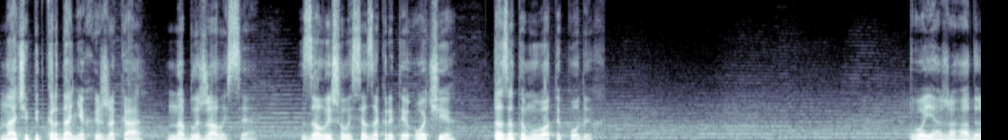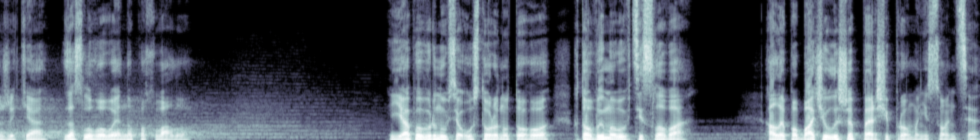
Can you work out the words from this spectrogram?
наче підкрадання хижака, наближалися, залишилися закрити очі та затамувати подих. Твоя жага до життя заслуговує на похвалу. Я повернувся у сторону того, хто вимовив ці слова, але побачив лише перші промені сонця.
